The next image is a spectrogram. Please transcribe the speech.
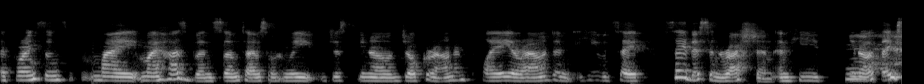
like for instance, my my husband sometimes when we just you know joke around and play around, and he would say say this in Russian, and he you know mm. thinks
